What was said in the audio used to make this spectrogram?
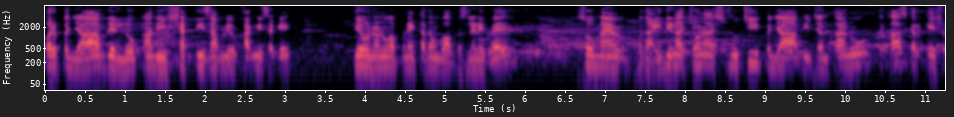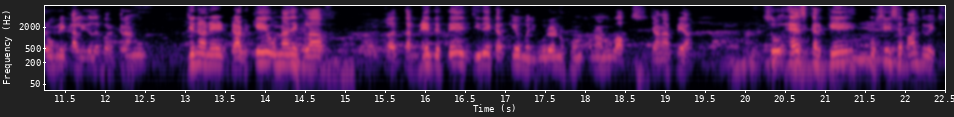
ਪਰ ਪੰਜਾਬ ਦੇ ਲੋਕਾਂ ਦੀ ਸ਼ਕਤੀ ਸਾਹਮਣੇ ਉਹ ਖੜ ਨਹੀਂ ਸਕੇ ਤੇ ਉਹਨਾਂ ਨੂੰ ਆਪਣੇ ਕਦਮ ਵਾਪਸ ਲੈਣੇ ਪਏ। ਸੋ ਮੈਂ ਵਧਾਈ ਦੇਣਾ ਚਾਹਣਾ ਸਮੂਚੀ ਪੰਜਾਬ ਦੀ ਜਨਤਾ ਨੂੰ ਤੇ ਖਾਸ ਕਰਕੇ ਸ਼੍ਰੋਮਣੀ ਅਕਾਲੀ ਦਲ ਦੇ ਵਰਕਰਾਂ ਨੂੰ, ਜਿਨ੍ਹਾਂ ਨੇ ਡਟ ਕੇ ਉਹਨਾਂ ਦੇ ਖਿਲਾਫ ਧਰਨੇ ਦਿੱਤੇ, ਜਿਹਦੇ ਕਰਕੇ ਉਹ ਮਜਬੂਰਨ ਹੁਣ ਉਹਨਾਂ ਨੂੰ ਵਾਪਸ ਜਾਣਾ ਪਿਆ। ਸੋ ਇਸ ਕਰਕੇ ਉਸੇ ਸਬੰਧ ਵਿੱਚ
